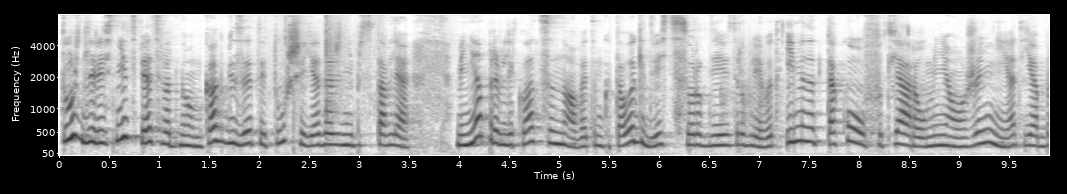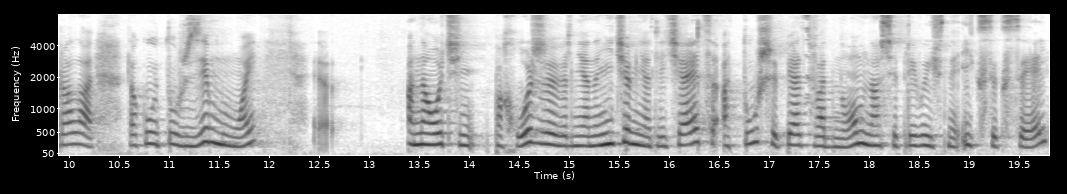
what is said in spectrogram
Тушь для ресниц 5 в одном. Как без этой туши я даже не представляю. Меня привлекла цена. В этом каталоге 249 рублей. Вот именно такого футляра у меня уже нет. Я брала такую тушь зимой она очень похожа вернее она ничем не отличается от туши 5 в одном нашей привычной XXL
